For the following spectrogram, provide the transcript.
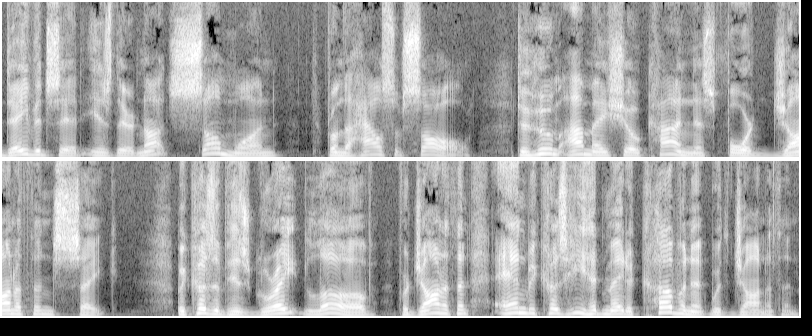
David said, Is there not someone from the house of Saul to whom I may show kindness for Jonathan's sake? Because of his great love for Jonathan, and because he had made a covenant with Jonathan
